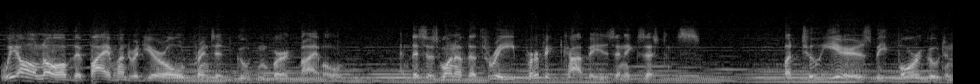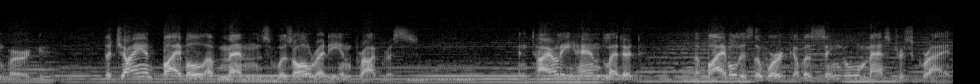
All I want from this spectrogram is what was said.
We all know of the 500-year-old printed Gutenberg Bible, and this is one of the three perfect copies in existence. But two years before Gutenberg, The giant Bible of Mainz was already in progress. Entirely hand-lettered, the Bible is the work of a single master scribe.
